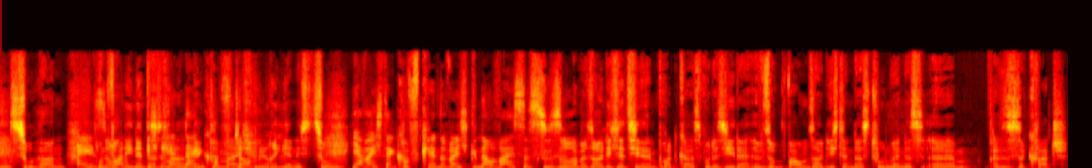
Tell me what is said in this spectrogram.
und Zuhören. Ey, und so, Fanny nimmt das immer, denkt Kopf immer, doch. ich höre ihr nicht zu. Ja, weil ich deinen Kopf kenne, weil ich genau weiß, dass du so. Aber sollte ich jetzt hier in dem Podcast, wo das jeder, also warum sollte ich denn das tun, wenn das, ähm, also das ist ja Quatsch.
